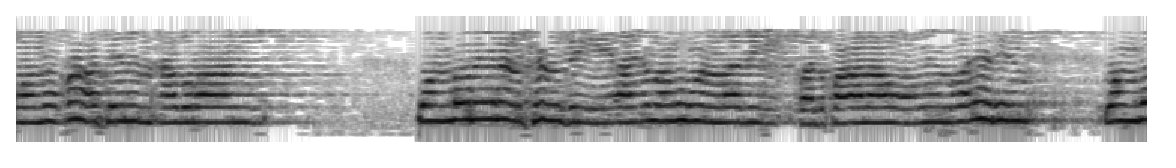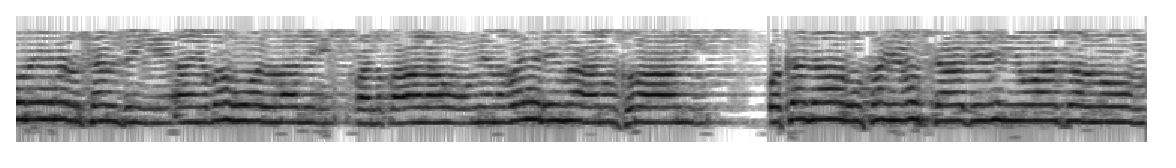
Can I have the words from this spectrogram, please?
ومقاتل حضران وانظر إلى الكلبي أيضا هو الذي قد قاله من غير وانظر إلى الكلبي أيضا هو الذي قد قاله من غير ما نكران. وكذا رفيع التابعي وأجلهم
